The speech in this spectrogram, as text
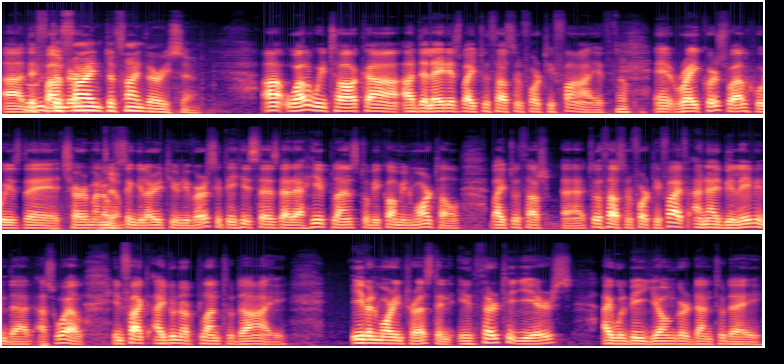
Uh, the founder, define define very soon. Uh, well, we talk uh, at the latest by 2045. Uh, Ray Kurzweil, who is the chairman of Yeah. Singularity University, he says that uh, he plans to become immortal by 2000, uh, 2045, and I believe in that as well. In fact, I do not plan to die. Even more interesting, in 30 years, I will be younger than today.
